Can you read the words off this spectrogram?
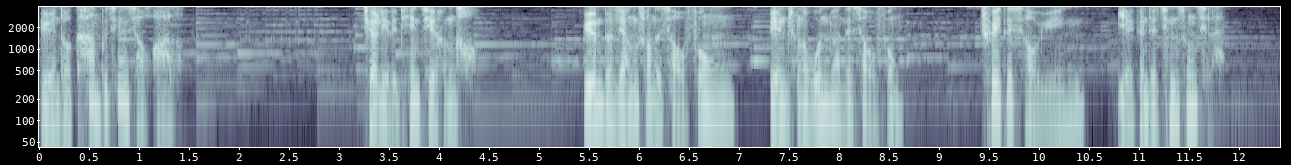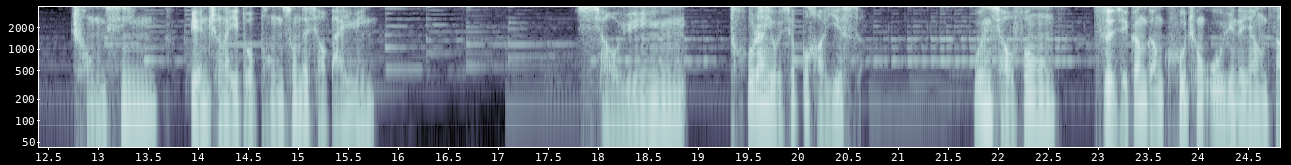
远到看不见小花了。这里的天气很好，原本凉爽的小风变成了温暖的小风，吹的小云也跟着轻松起来，重新变成了一朵蓬松的小白云。小云突然有些不好意思，问小风：“自己刚刚哭成乌云的样子，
